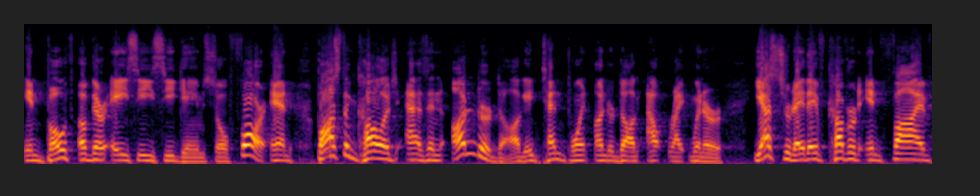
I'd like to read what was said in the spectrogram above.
in both of their ACC games so far. And Boston College, as an underdog, a 10 point underdog outright winner yesterday, they've covered in five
